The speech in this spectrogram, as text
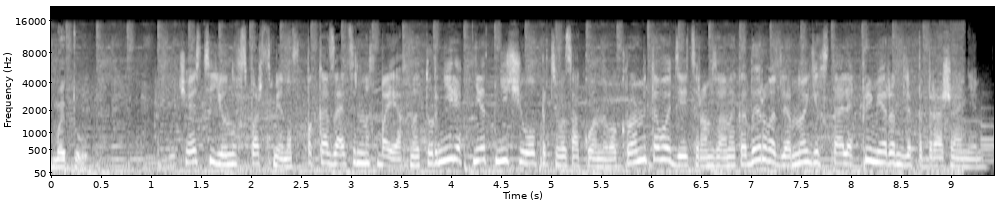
мету. В участии юных спортсменов в показательных боях на турнире нет ничего противозаконного. Кроме того, дети Рамзана Кадырова для многих стали примером для подражания.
